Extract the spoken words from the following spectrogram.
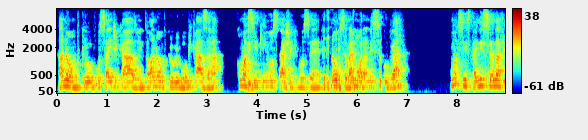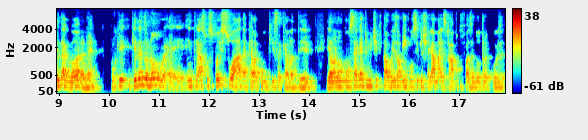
ah não, porque eu vou sair de casa, ou então, ah não, porque eu vou me casar. Como assim? Quem você acha que você é? Não, você vai morar nesse lugar? Como assim? Você está iniciando a vida agora, né? Porque, querendo ou não, é, é, entre aspas, foi suada aquela conquista que ela teve e ela não consegue admitir que talvez alguém consiga chegar mais rápido fazendo outra coisa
